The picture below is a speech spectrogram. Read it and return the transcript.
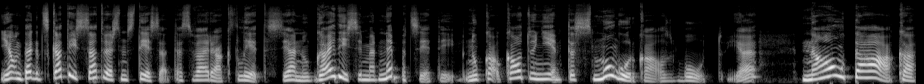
Ja, tagad skatīsimies satversmes tiesā tās vairākas lietas. Ja? Nu, gaidīsim ar nepacietību. Nu, kaut viņiem tas mugurkauls būtu. Ja? Nav tā, ka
